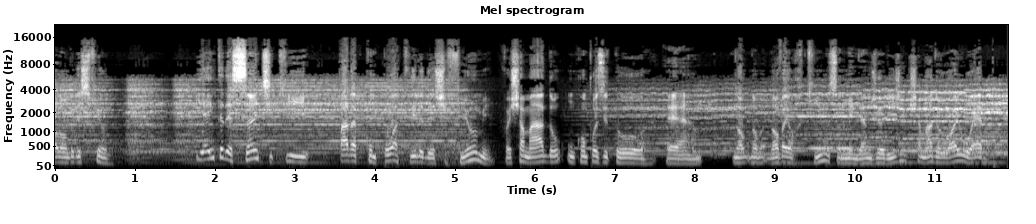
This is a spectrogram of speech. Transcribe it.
ao longo desse filme. E é interessante que, para compor a trilha deste filme, foi chamado um compositor é, no, no, nova-iorquino, se não me engano, de origem, chamado Roy Webb.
